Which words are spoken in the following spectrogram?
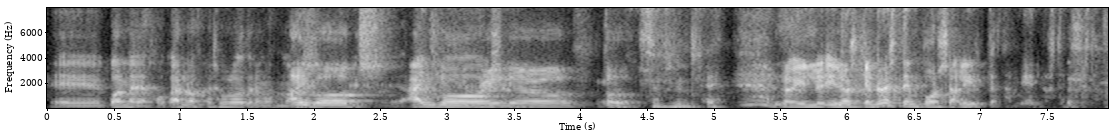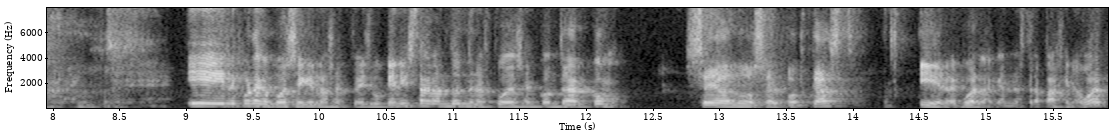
eh, ¿Cuál me dejo, Carlos? Que seguro que tenemos más. iBox, eh, Radio, todo. y, los que no estén por salir, que también los tenemos. Y recuerda que puedes seguirnos en Facebook y en Instagram, donde nos puedes encontrar como Sea o no ser podcast. Y recuerda que en nuestra página web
